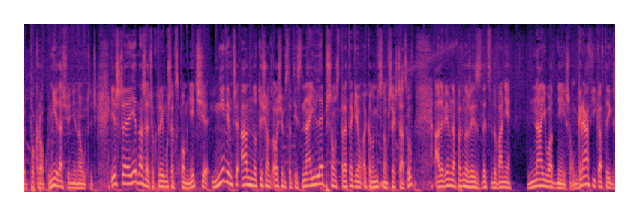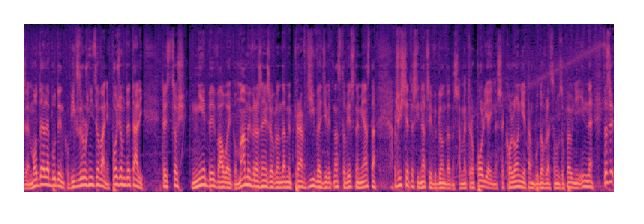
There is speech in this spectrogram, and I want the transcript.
e, po kroku. Nie da się nie nauczyć. Jeszcze jedna rzecz, o której muszę wspomnieć. Nie wiem, czy Anno 1800 jest najlepszą strategią ekonomiczną wszechczasów, ale wiem na pewno, że jest zdecydowanie najładniejszą. Grafika w tej grze, modele budynków, ich zróżnicowanie, poziom detali to jest coś niebywałego. Mamy wrażenie, że oglądamy prawdziwe XIX-wieczne miasta. Oczywiście też inaczej wygląda nasza metropolia i nasze kolonie, tam budowle są zupełnie inne. Znaczy,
